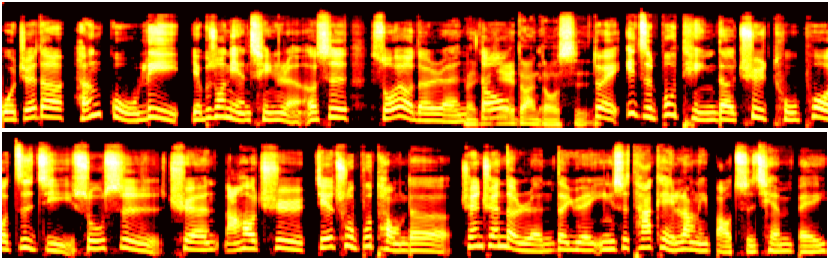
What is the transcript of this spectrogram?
我觉得很鼓励，也不是说年轻人，而是所有的人都阶段都是。对，一直不停的去突破自己舒适圈，然后去接触不同的圈圈的人的原因是，它可以让你保持谦卑。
